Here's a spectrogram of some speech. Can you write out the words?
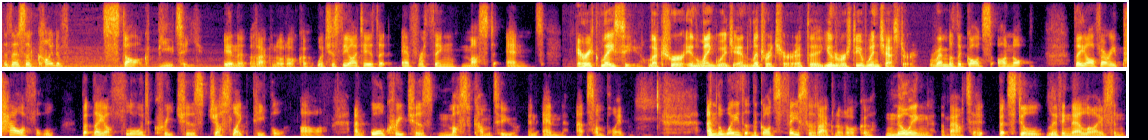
There's a kind of stark beauty in Ragnarok, which is the idea that everything must end. Eric Lacey, lecturer in language and literature at the University of Winchester. Remember, the gods are not, they are very powerful, but they are flawed creatures just like people are. And all creatures must come to an end at some point. And the way that the gods face Ragnarok, knowing about it, but still living their lives and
